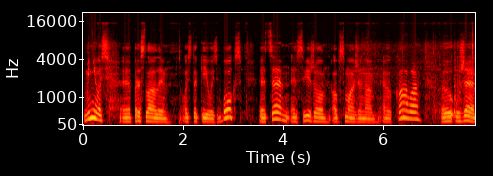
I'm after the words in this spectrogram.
Мені ось е, прислали ось такий ось бокс. Е, Це е, свіжо обсмажена кава, уже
